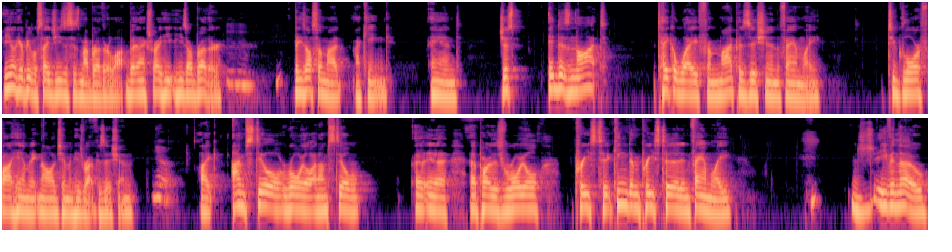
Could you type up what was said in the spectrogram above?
You don't hear people say Jesus is my brother a lot, but actually he, he's our brother. mm-hmm. But he's also my my king, and just it does not take away from my position in the family to glorify him and acknowledge him in his right position. yeah Like I'm still royal, and I'm still uh, in a, a part of this royal priesthood, kingdom priesthood, and family. Even though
